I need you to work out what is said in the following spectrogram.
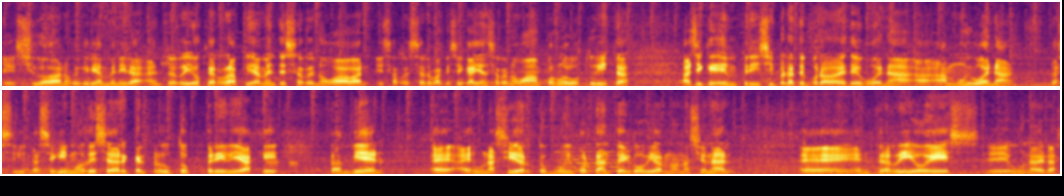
eh, ciudadanos que querían venir a, Entre Ríos que rápidamente se renovaban esas reservas que se caían, se renovaban por nuevos turistas. Así que en principio la temporada es de buena a, muy buena. La, seguimos de cerca, el producto previaje también eh, es un acierto muy importante del gobierno nacional. Eh, Entre Ríos es eh, una de las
